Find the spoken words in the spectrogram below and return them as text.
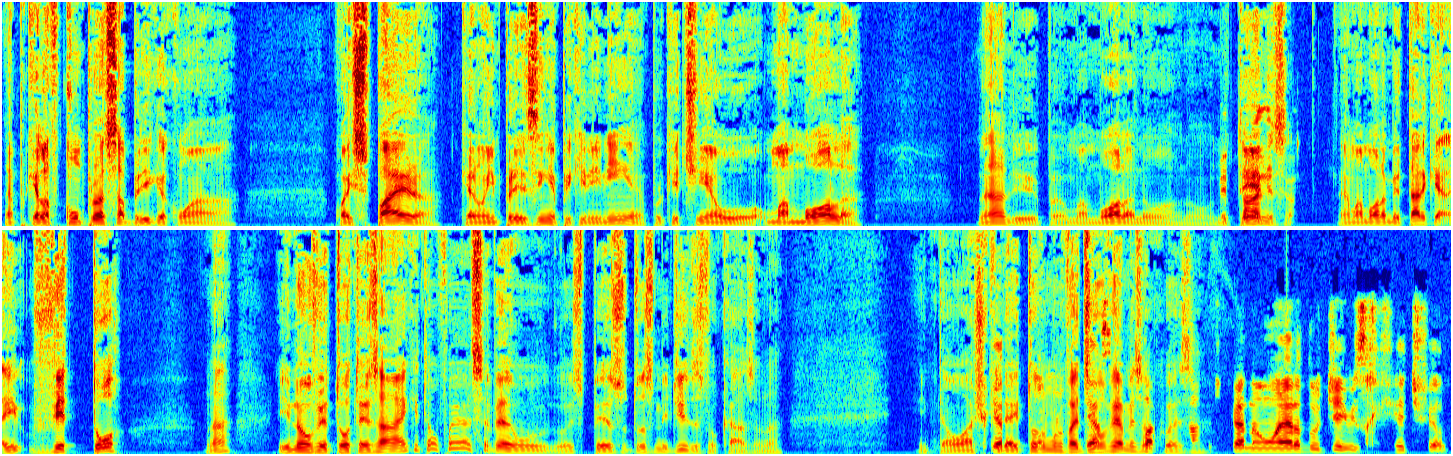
né? Porque ela comprou essa briga com a com a Spira, que era uma empresinha pequenininha, porque tinha o- uma mola, né, de, uma mola no, no, no tênis, né, uma mola metálica, aí vetou, né, e não vetou o tênis da Nike, então foi, você vê, o, dois pesos, duas medidas no caso, né. Então acho que daí todo mundo vai desenvolver a mesma coisa. A não era do James Hetfield.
